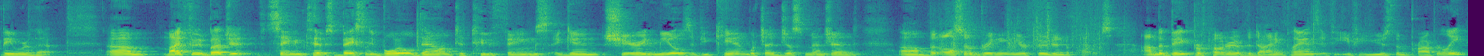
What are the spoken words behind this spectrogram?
Be aware of that. Um, my food budget saving tips basically boil down to two things. Again, sharing meals if you can, which I just mentioned, um, but also bringing your food into parks. I'm a big proponent of the dining plans if, if you use them properly.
